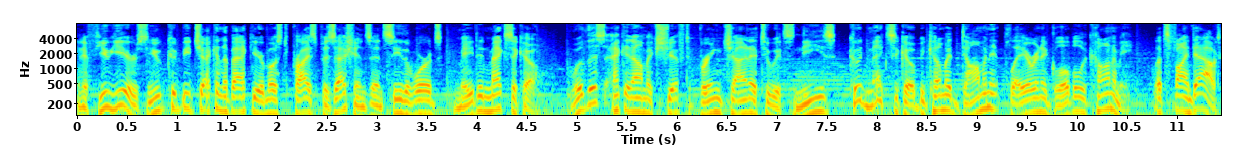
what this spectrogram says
In a few years, you could be checking the back of your most prized possessions and see the words Made in Mexico. Will this economic shift bring China to its knees? Could Mexico become a dominant player in a global economy? Let's find out.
